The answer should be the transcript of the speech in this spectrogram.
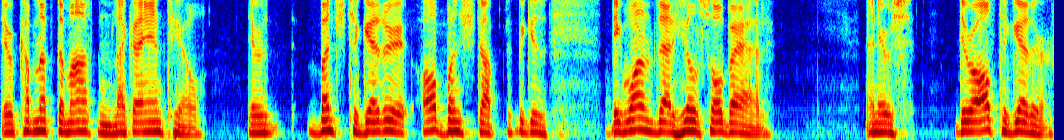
They were coming up the mountain like an anthill. They were bunched together, all bunched up because they wanted that hill so bad, and it was they were all together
